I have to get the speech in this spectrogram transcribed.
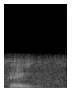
Great.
